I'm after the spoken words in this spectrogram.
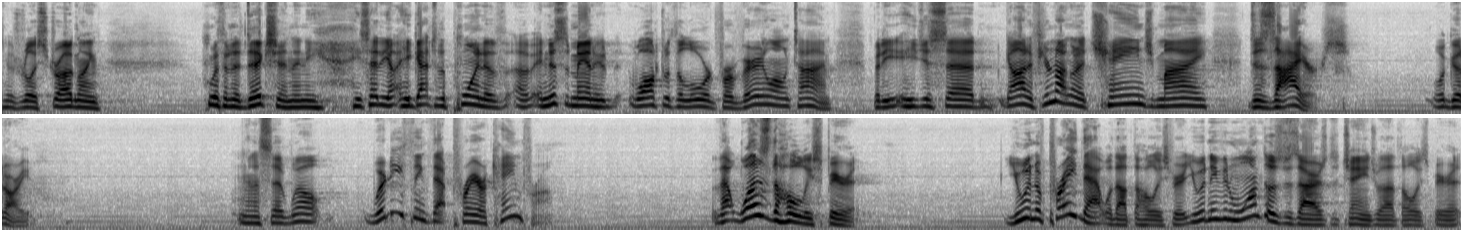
who was really struggling with an addiction, and he, he said he, he got to the point of, of, and this is a man who walked with the Lord for a very long time, but he, he just said, God, if you're not going to change my desires, what good are you? And I said, Well, where do you think that prayer came from? That was the Holy Spirit. You wouldn't have prayed that without the Holy Spirit. You wouldn't even want those desires to change without the Holy Spirit.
